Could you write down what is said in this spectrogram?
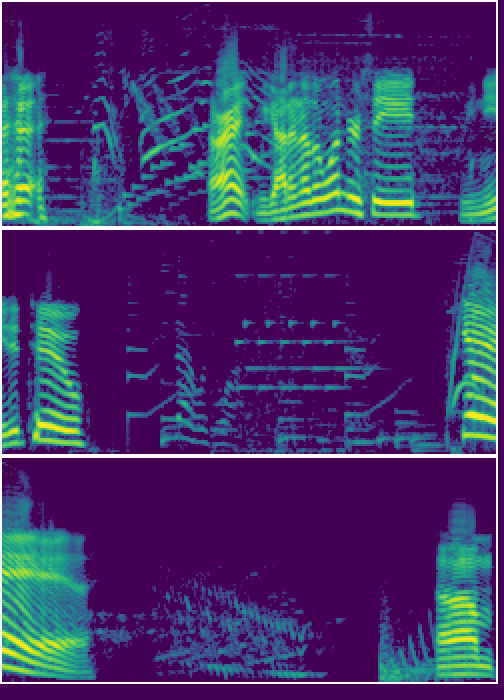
Alright, we got another Wonder Seed. We needed two. Yeah! Um...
